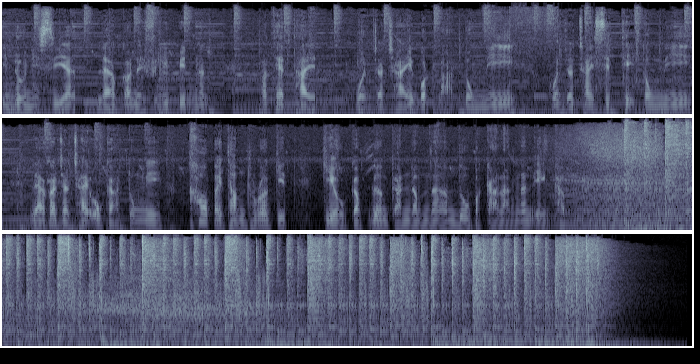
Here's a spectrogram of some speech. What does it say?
อินโดนีเซีย แล้วก็ในฟิลิปปินส์นั้น ประเทศไทยควรจะใช้บทบาทตรงนี้ ควรจะใช้สิทธิตรงนี้ แล้วก็จะใช้โอกาสตรงนี้เข้าไปทำธุรกิจ เกี่ยวกับเรื่องการดำน้ำดูปะการังนั่นเองครับ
